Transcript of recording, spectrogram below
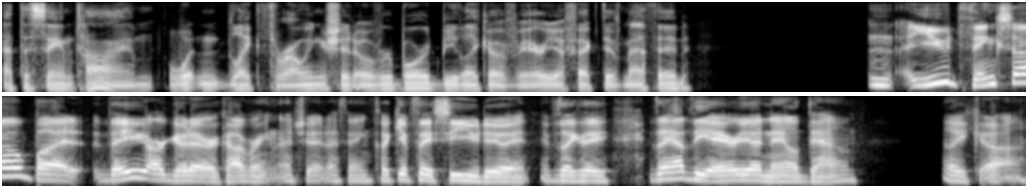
at the same time, wouldn't like throwing shit overboard be like a very effective method? You'd think so, but they are good at recovering that shit. I think, like if they see you do it, if like they if they have the area nailed down, like uh,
